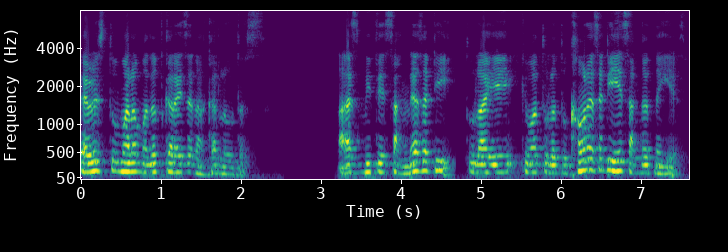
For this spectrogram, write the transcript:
त्यावेळेस तू मला मदत करायचं नाकारलं होतंस. आज मी ते सांगण्यासाठी तुला हे किंवा तुला दुखावण्यासाठी हे सांगत नाहीयेस.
